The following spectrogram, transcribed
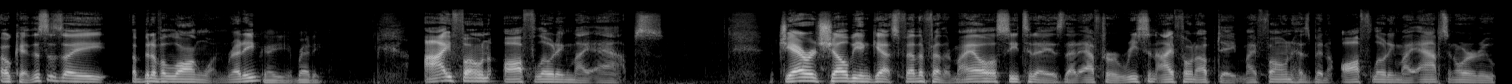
Okay, this is a, a bit of a long one. Ready? Okay, ready? iPhone offloading my apps. Jared Shelby and guest Feather Feather. My LLC today is that after a recent iPhone update, my phone has been offloading my apps in order to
